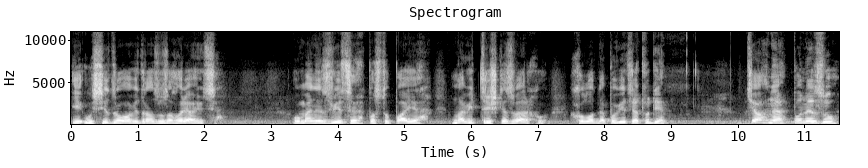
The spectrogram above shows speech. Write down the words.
і усі дрова відразу загоряються. У мене звідси поступає навіть трішки зверху холодне повітря туди, тягне понизу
